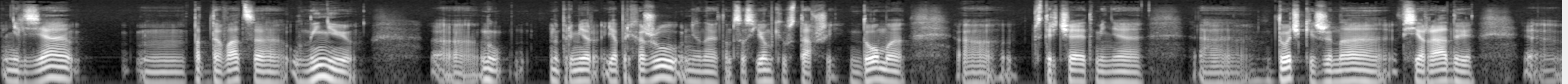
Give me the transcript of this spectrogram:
нельзя поддаваться унынию, ну, например, я прихожу, не знаю, там со съемки уставший, дома встречает меня дочки, жена, все рады, э,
